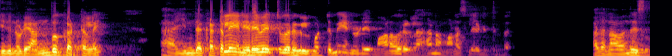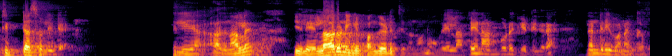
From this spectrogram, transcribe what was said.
இதனுடைய அன்பு கட்டளை இந்த கட்டளையை நிறைவேற்றுவர்கள் மட்டுமே என்னுடைய மாணவர்களாக நான் மனசில் எடுத்துப்பேன். அதை நான் வந்து ஸ்ட்ரிக்டாக சொல்லிட்டேன். இல்லையா? அதனால இதில் எல்லாரும் நீங்கள் பங்கெடுத்துக்கணும்னு உங்கள் எல்லாத்தையும் நான் அன்போடு கேட்டுக்கிறேன். நன்றி வணக்கம்.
